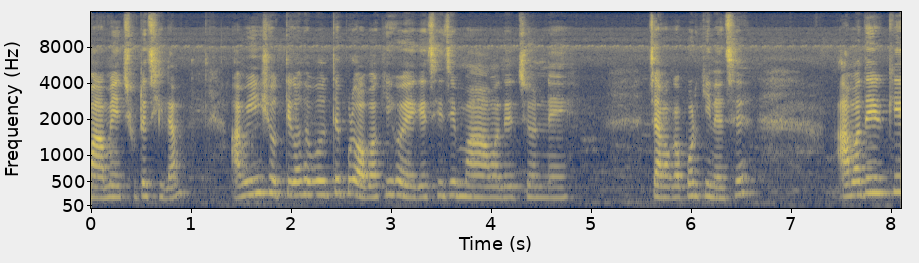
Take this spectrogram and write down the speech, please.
মা মেয়ে ছুটেছিলাম। আমি সত্যি কথা বলতে পুরো অবাকই হয়ে গেছি যে মা আমাদের জন্যে জামা কাপড় কিনেছে। আমাদেরকে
